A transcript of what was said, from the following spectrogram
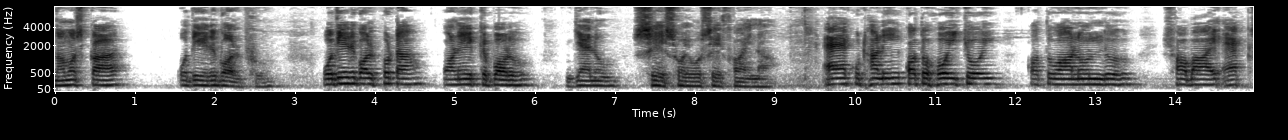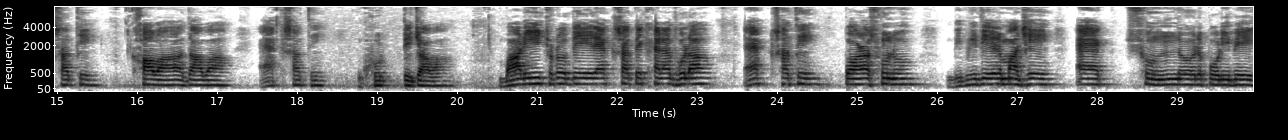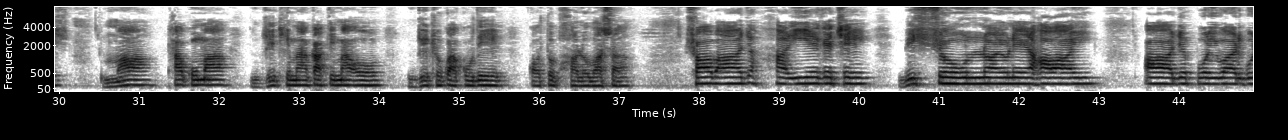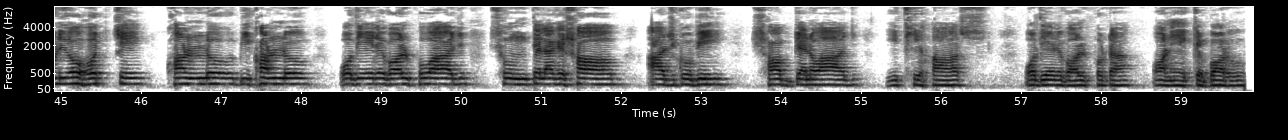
নমস্কার, ওদের গল্প। ওদের গল্পটা অনেক বড়, যেন শেষ হয়েও শেষ হয় না। এক উঠানে কত হইচই, কত আনন্দ, সবাই একসাথে খাওয়া দাওয়া একসাথে ঘুরতে যাওয়া। বাড়ির ছোটদের একসাথে খেলাধুলা, একসাথে পড়াশুনো বিবিধের মাঝে এক সুন্দর পরিবেশ। মা, ঠাকুমা, জেঠিমা, কাকিমা ও জেঠু কাকুদের কত ভালোবাসা। সব আজ হারিয়ে গেছে বিশ্ব উন্নয়নের হাওয়ায়। আজ পরিবারগুলিও হচ্ছে খণ্ড বিখণ্ড। ওদের গল্প আজ শুনতে লাগে সব। আজ গবি সব যেন আজ ইতিহাস। ওদের গল্পটা অনেক বড়।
